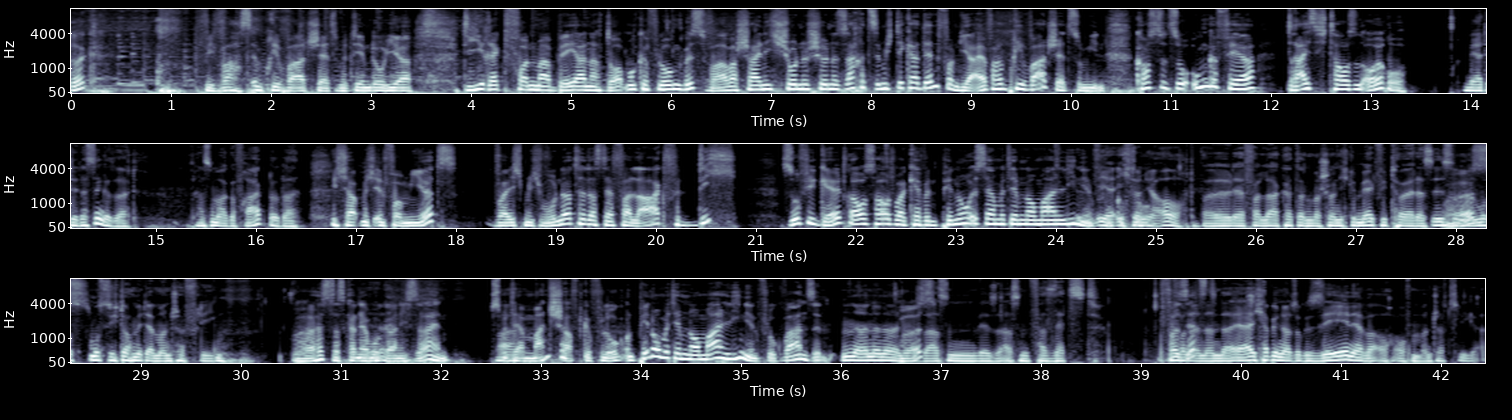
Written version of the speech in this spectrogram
Dirk. Wie war's im Privatchat, mit dem du hier direkt von Marbella nach Dortmund geflogen bist? War wahrscheinlich schon eine schöne Sache. Ziemlich dekadent von dir, einfach ein Privatchat zu mieten. Kostet so ungefähr 30.000 Euro. Wer hat dir das denn gesagt? Hast du mal gefragt oder? Ich habe mich informiert, weil ich mich wunderte, dass der Verlag für dich so viel Geld raushaut, weil Kevin Pinnow ist ja mit dem normalen Linienflug Ja, ich dann ja auch, weil der Verlag hat dann wahrscheinlich gemerkt, wie teuer das ist und Was? dann muss, musste ich doch mit der Mannschaft fliegen. Was? Das kann ja wohl gar nicht sein. Du bist mit der Mannschaft geflogen und Pinnow mit dem normalen Linienflug. Wahnsinn. Nein, nein, nein, wir saßen, wir saßen versetzt, Versetzt? voneinander. Ja, ich habe ihn also gesehen, er war auch auf dem Mannschaftsflieger.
